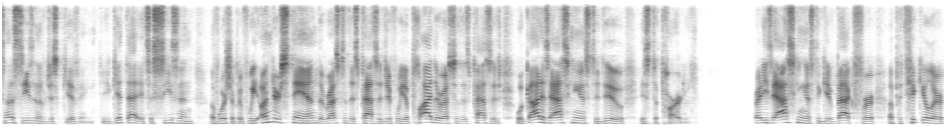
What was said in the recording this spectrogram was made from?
It's not a season of just giving. Do you get that? It's a season of worship. If we understand the rest of this passage, if we apply the rest of this passage, what God is asking us to do is to party. Right? He's asking us to give back for a particular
